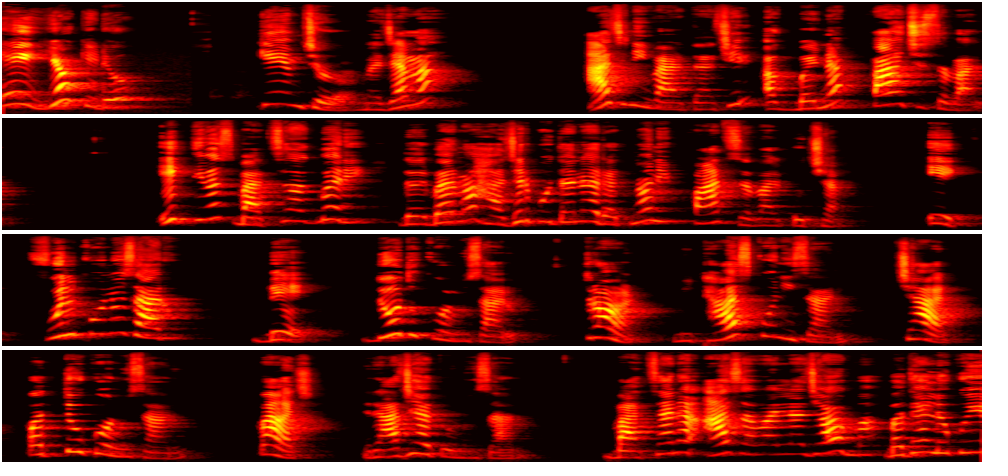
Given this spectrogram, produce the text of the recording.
હે યો કિડો કેમ છો? મજામાં? આજની વાર્તા છે અકબરના પાંચ સવાલ. એક દિવસ બાદશાહ અકબરે દરબારમાં હાજર પોતાના રત્નોને પાંચ સવાલ પૂછ્યા. એક, ફૂલ કોનું સારું? બે, દૂધ કોનું સારું? ત્રણ, મીઠાશ કોની સારી? ચાર, પત્તું કોનું સારું? પાંચ, રાજા કોનું સારું? બાદશાહના આ સવાલના જવાબમાં બધા લોકોએ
